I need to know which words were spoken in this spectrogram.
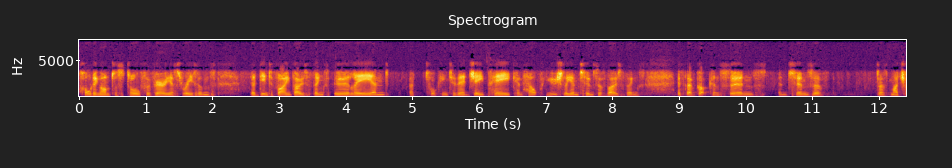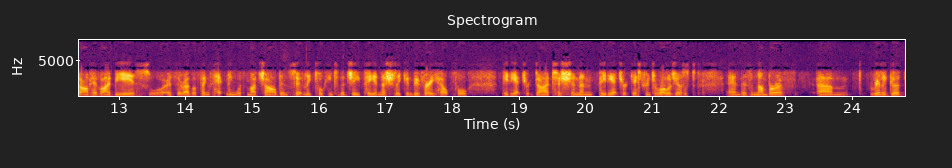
holding on to stool for various reasons. Identifying those things early and uh, talking to their GP can help usually in terms of those things. If they've got concerns in terms of does my child have IBS or is there other things happening with my child, then certainly talking to the GP initially can be very helpful. Pediatric dietitian and pediatric gastroenterologist, and there's a number of um, really good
